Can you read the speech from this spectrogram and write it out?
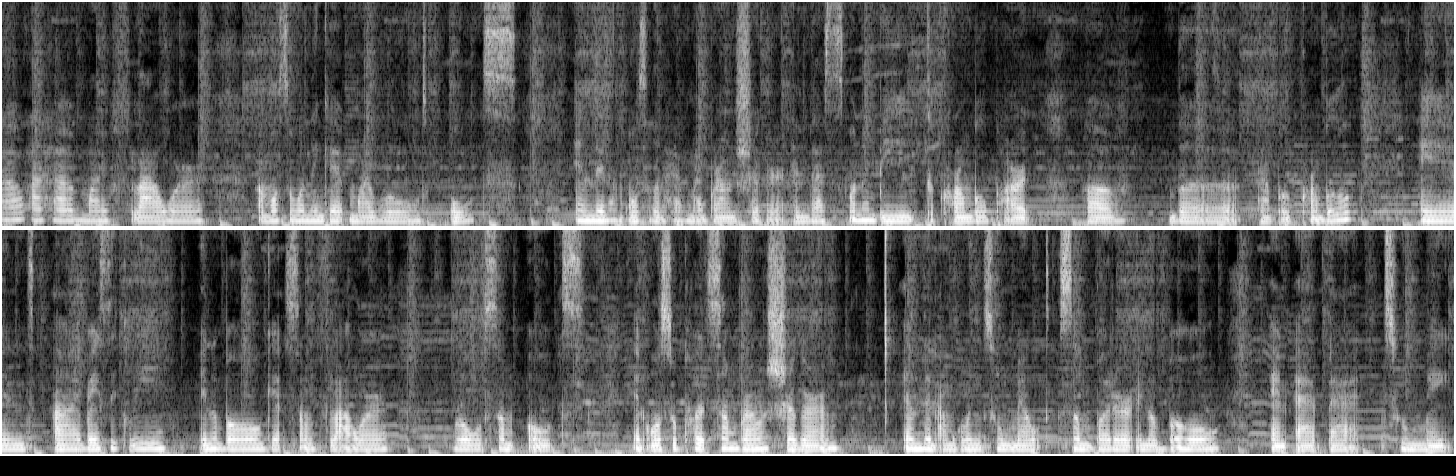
Now I have my flour. I'm also going to get my rolled oats. And then I'm also going to have my brown sugar. And that's going to be the crumble part of the apple crumble and I basically in a bowl get some flour, roll some oats, and also put some brown sugar. And then I'm going to melt some butter in a bowl and add that to make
